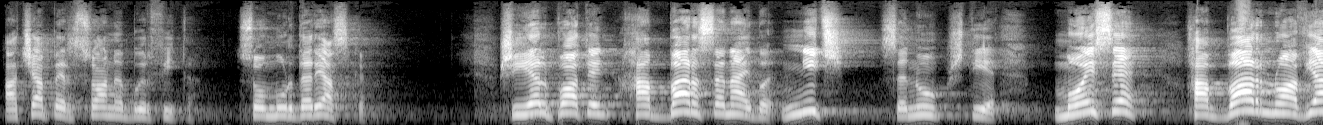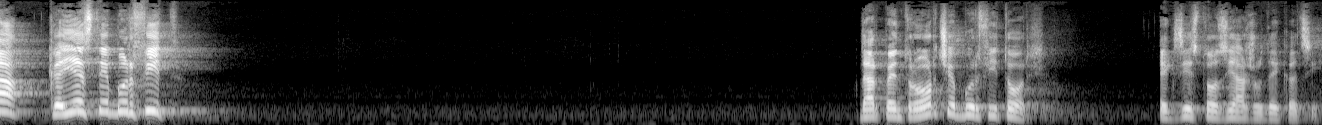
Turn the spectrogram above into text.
acea persoană bârfită, să o murdărească. Și el poate habar să n-aibă, nici să nu știe. Moise habar nu avea că este bârfit. Dar pentru orice bârfitori există o zi a judecății.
